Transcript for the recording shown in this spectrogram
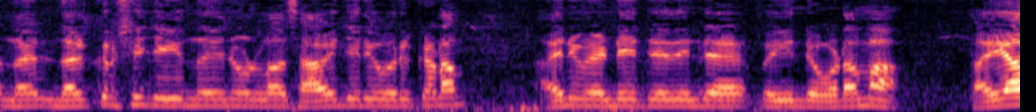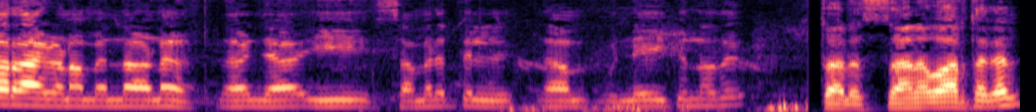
നെൽ- നെൽകൃഷി ചെയ്യുന്നതിനുള്ള സാഹചര്യം ഒരുക്കണം. അതിന് വേണ്ടിയിട്ട് ഇതിന്റെ ഇതിന്റെ ഉടമ തയ്യാറാകണം എന്നാണ് ഈ സമരത്തിൽ നാം ഉന്നയിക്കുന്നത്. തലസ്ഥാന വാർത്തകൾ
